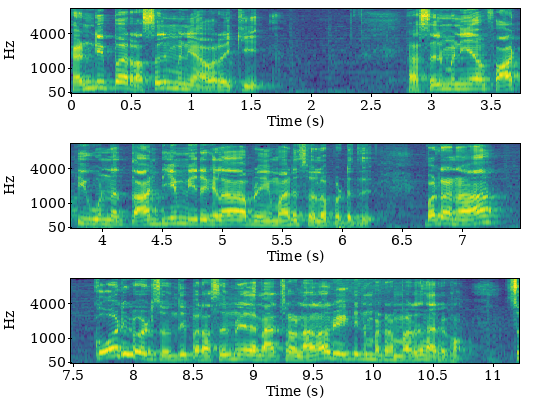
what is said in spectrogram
கண்டிப்பாக ரசல்மனியா வரைக்கும் ரசல்மனியா ஃபார்ட்டி ஒன்னை தாண்டியும் இருக்கலாம் அப்படிங்கிற மாதிரி சொல்லப்பட்டது. பட் ஆனால் கோடி ரோட்ஸ் வந்து இப்போ ரசல்மனியில் மேட்ச் விளாட்னாலும் ஒரு பண்ணுற மாதிரி தான் இருக்கும். ஸோ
